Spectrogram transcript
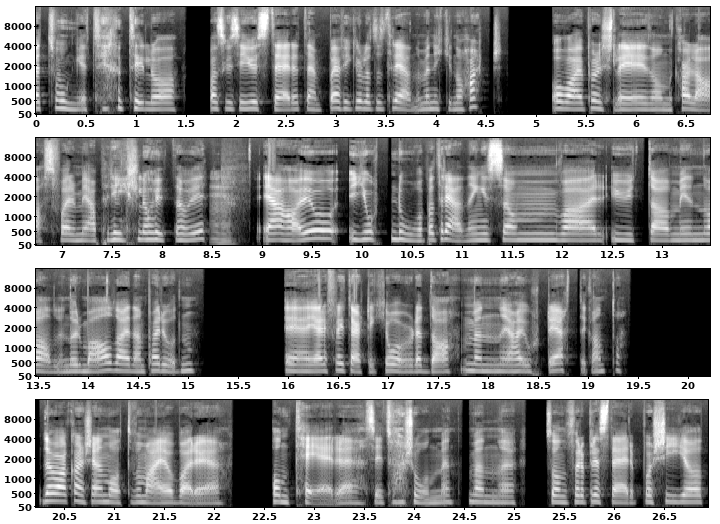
betvunget til å hva skal vi si, justere tempoet. Jeg fikk jo lov til å trene, men ikke noe hardt. Og var jo plutselig i sånn kalasform i april og utover. Mm. Jeg har jo gjort noe på trening som var ut av min vanlige normal da, i den perioden. Eh, Jeg reflekterte ikke over det da, men jeg har gjort det i etterkant, da. Det var kanskje en måte for meg å bare håndtere situasjonen min, men eh, sånn for å prestere på ski og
